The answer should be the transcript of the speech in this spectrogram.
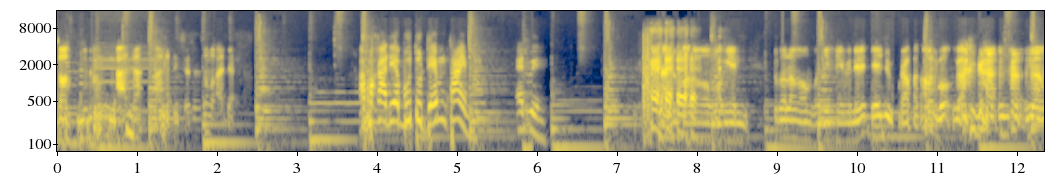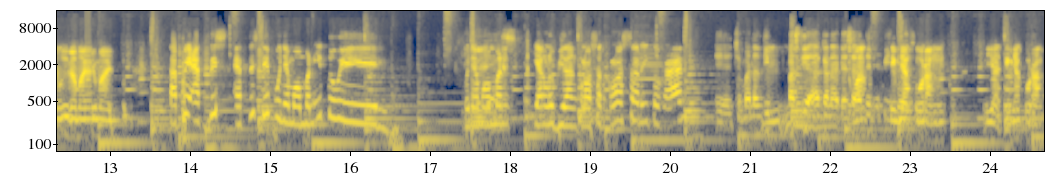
shot gitu nggak ada nggak ada di itu nggak ada Apakah dia butuh damn time, Edwin? Nah, lu kalau ngomongin kalau ngomongin tim ini dia juga berapa tahun nggak nggak nggak nggak nggak maju-maju. Tapi at least at least dia punya momen itu Win. Punya Yes. momen yang lu bilang closer closer itu kan. Iya, cuma nanti Hmm. pasti akan ada saatnya dia timnya kurang Iya timnya kurang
